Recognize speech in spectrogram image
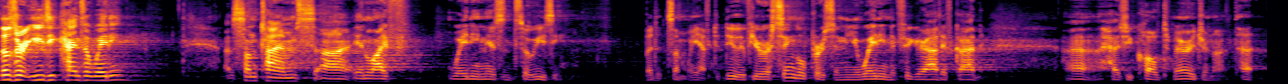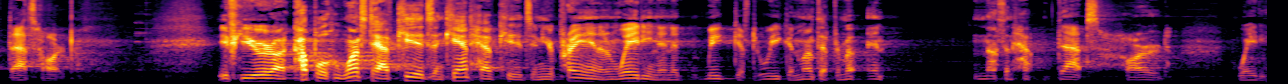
those are easy kinds of waiting. Sometimes uh, in life, waiting isn't so easy, but it's something we have to do. If you're a single person and you're waiting to figure out if God uh, has you called to marriage or not. That, that's hard. If you're a couple who wants to have kids and can't have kids, and you're praying and waiting, and it, week after week and month after month, and nothing happens, that's hard waiting.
